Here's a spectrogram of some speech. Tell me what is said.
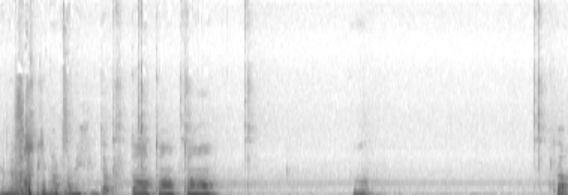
jednego skina pomyśli? Dobra, to, to, to. To. To.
